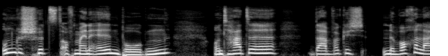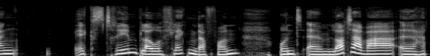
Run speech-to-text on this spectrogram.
ungeschützt auf meine Ellenbogen und hatte da wirklich eine Woche lang extrem blaue Flecken davon. Und ähm, Lotta war, äh, hat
